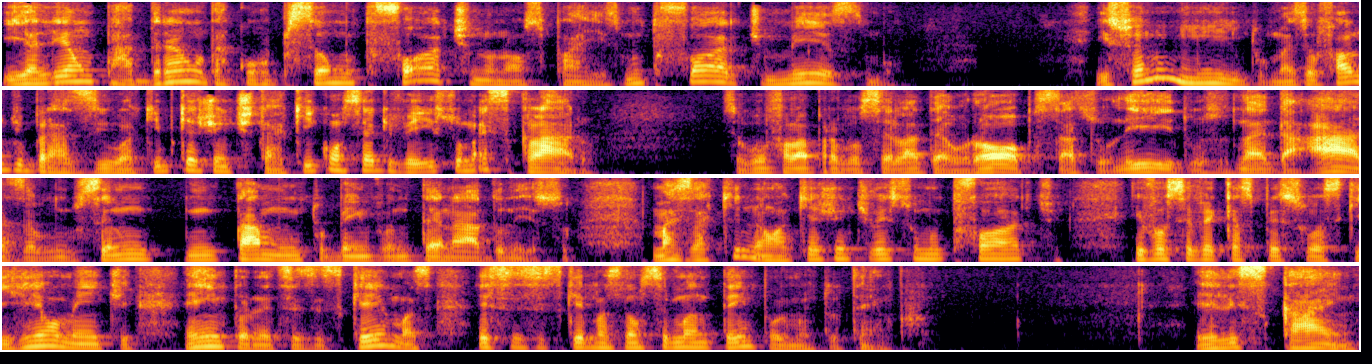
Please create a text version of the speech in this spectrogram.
E ali é um padrão da corrupção muito forte no nosso país, muito forte mesmo. Isso é no mundo, mas eu falo de Brasil aqui porque a gente está aqui e consegue ver isso mais claro. Se eu vou falar para você lá da Europa, Estados Unidos, né, da Ásia, você não está muito bem antenado nisso. Mas aqui não, aqui a gente vê isso muito forte. E você vê que as pessoas que realmente entram nesses esquemas, esses esquemas não se mantêm por muito tempo. Eles caem.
